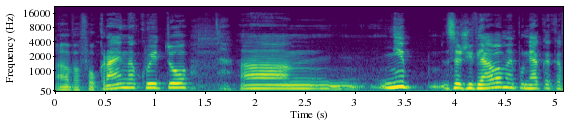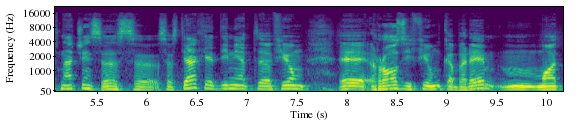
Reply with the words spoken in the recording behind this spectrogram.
а, в Украина, които а, ние заживяваме по някакъв начин с, с, с тях. Единият филм е Рози филм Кабаре, моят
